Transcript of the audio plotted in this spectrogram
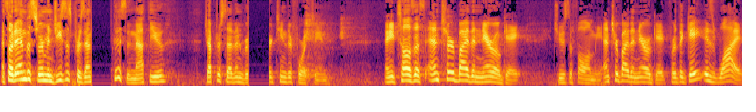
And so to end the sermon, Jesus presents this in Matthew chapter 7, verse 13 through 14. And he tells us, Enter by the narrow gate. Choose to follow me. Enter by the narrow gate, for the gate is wide,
